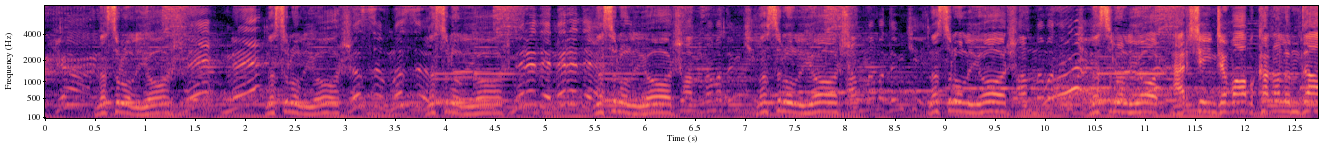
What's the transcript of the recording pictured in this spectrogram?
Nasıl oluyor? Ne? Ne? Nasıl oluyor? Nasıl? Nasıl? Nasıl oluyor? Nerede? Nerede? Nasıl oluyor? Anlamadım ki. Nasıl oluyor? Anlamadım ki. Nasıl oluyor? Anlamadım ki. Nasıl oluyor? Her şeyin cevabı kanalımda.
